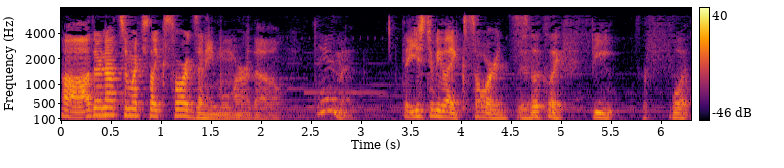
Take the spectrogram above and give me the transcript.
Aw, they're not so much like swords anymore, though. Damn it. They used to be like swords. They look like feet or foot.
